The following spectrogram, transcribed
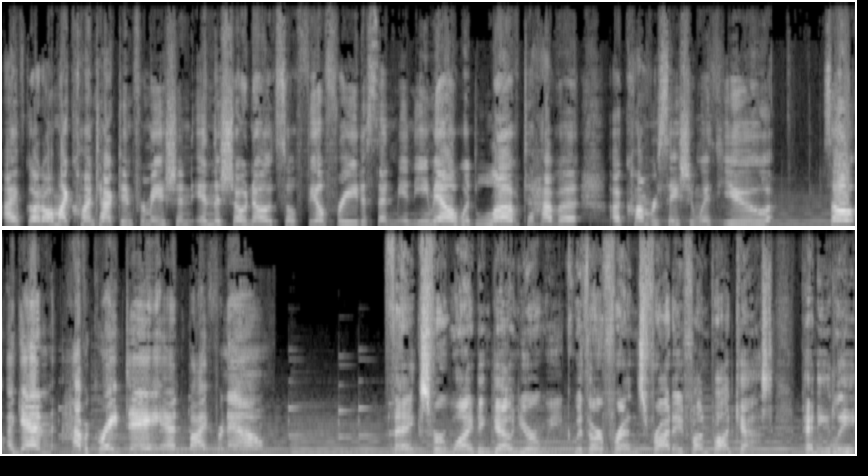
I've got all my contact information in the show notes. So feel free to send me an email. Would love to have a, a conversation with you you. So, again, have a great day and bye for now. Thanks for winding down your week with our Friends Friday Fun podcast. Penny Lee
